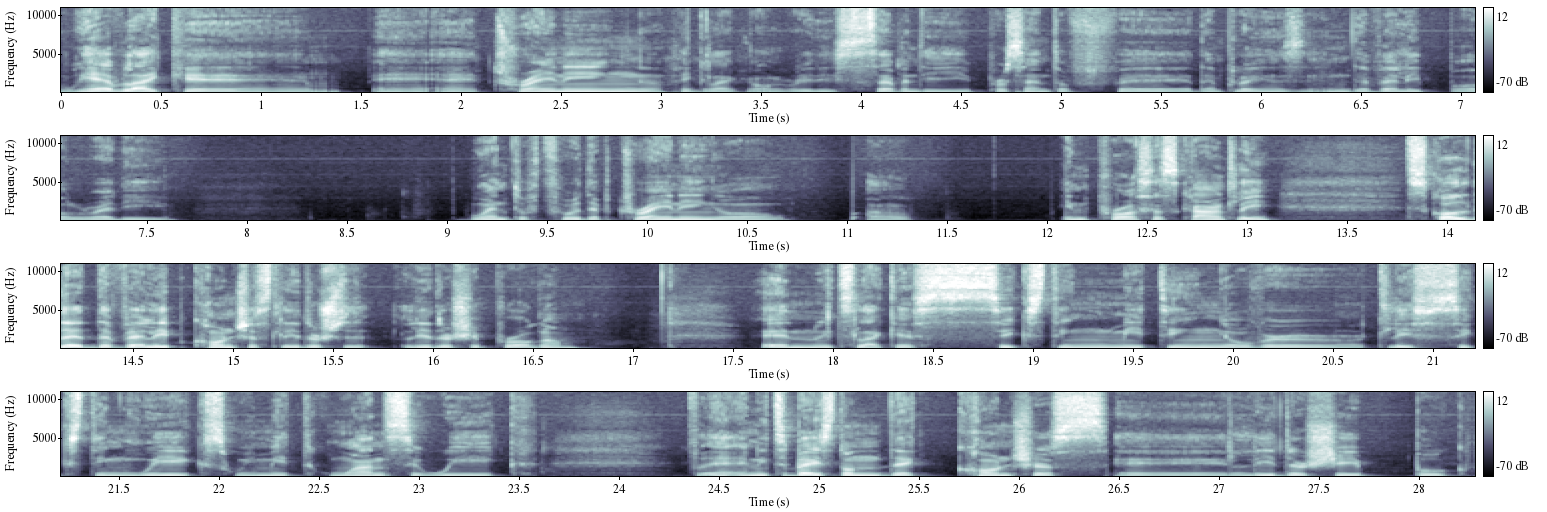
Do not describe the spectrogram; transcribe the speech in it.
We have like a, a, a training. I think like already seventy percent of uh, the employees in Develeap already went through the training or, or in process currently. It's called the Develeap Conscious Leadership Leadership Program, and it's like a 16 meeting over at least 16 weeks. We meet once a week and it's based on the conscious uh, leadership book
